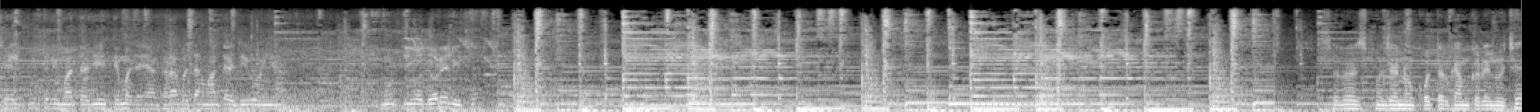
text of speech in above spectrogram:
શૈલપુત્રી માતાજી તેમજ અહીંયા ઘણા બધા માતાજીઓ અહીંયા મૂર્તિઓ દોરેલી છે. સરસ મજાનું કોતરકામ કરેલું છે.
